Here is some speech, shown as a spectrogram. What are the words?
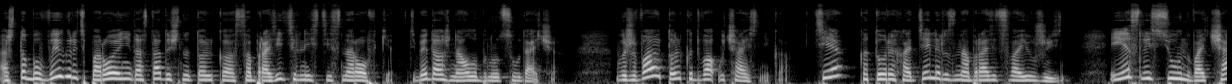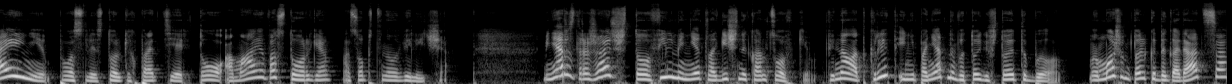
А чтобы выиграть, порой недостаточно только сообразительности и сноровки. Тебе должна улыбнуться удача. Выживают только два участника. Те, которые хотели разнообразить свою жизнь. И если Сюн в отчаянии после стольких потерь, то Амая в восторге от собственного величия. Меня раздражает, что в фильме нет логичной концовки. Финал открыт, и непонятно в итоге, что это было. Мы можем только догадаться,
